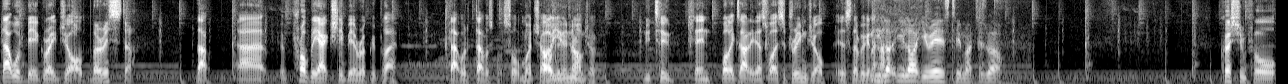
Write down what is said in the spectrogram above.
that would be a great job. Barista. That uh, it'd probably actually be a rugby player. That would that was sort of my childhood you're dream not? job. You're too thin. Well, exactly. That's why it's a dream job. It's never going to happen. li- you like your ears too much as well. Question four:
